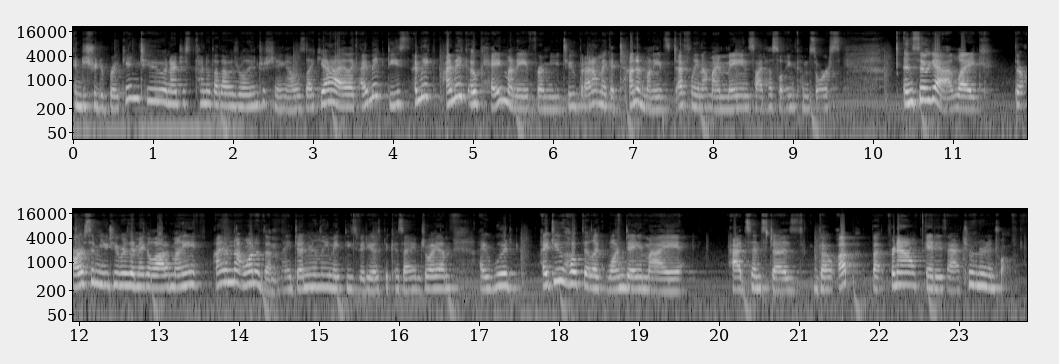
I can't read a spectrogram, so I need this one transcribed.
industry to break into. And I just kind of thought that was really interesting. I was like, yeah, I like I make these, I make I make okay money from YouTube, but I don't make a ton of money. It's definitely not my main side hustle income source. And so yeah, like there are some YouTubers that make a lot of money. I am not one of them. I genuinely make these videos because I enjoy them. I would, I do hope that like one day my AdSense does go up, but for now it is at 212.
